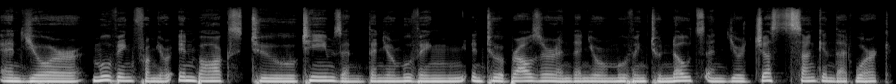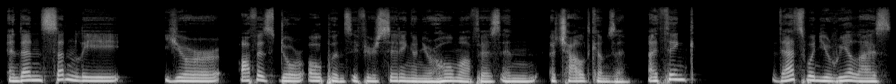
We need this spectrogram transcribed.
and you're moving from your inbox to Teams, and then you're moving into a browser, and then you're moving to notes, and you're just sunk in that work. And then suddenly your office door opens if you're sitting in your home office and a child comes in. I think that's when you realize,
